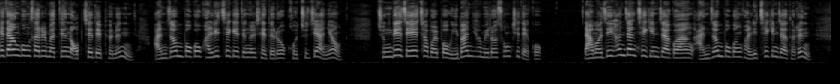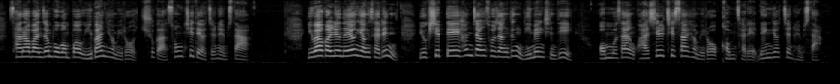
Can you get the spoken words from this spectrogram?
해당 공사를 맡은 업체 대표는 안전보고 관리체계 등을 제대로 거주지 않영 중대재해처벌법 위반 혐의로 송치되고 나머지 현장 책임자광 안전보건 관리 책임자들은 산업안전보건법 위반 혐의로 추가 송치되었던 햄스다. 이와 관련하여 경찰은 60대 현장 소장 등 리맹신 뒤 업무상 과실치사 혐의로 검찰에 냉겼던 햄스다.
